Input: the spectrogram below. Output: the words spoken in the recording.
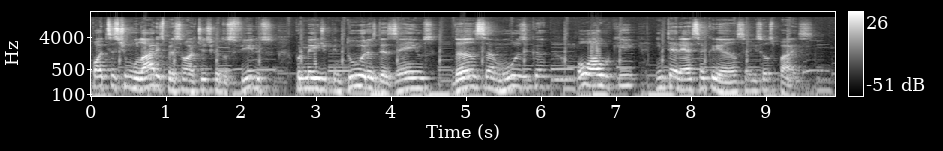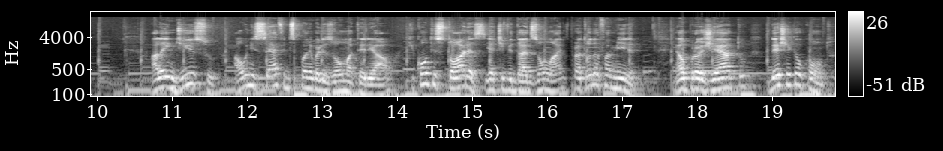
Pode-se estimular a expressão artística dos filhos por meio de pinturas, desenhos, dança, música ou algo que interesse a criança e seus pais. Além disso, a Unicef disponibilizou um material que conta histórias e atividades online para toda a família. É o projeto Deixa que eu conto.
